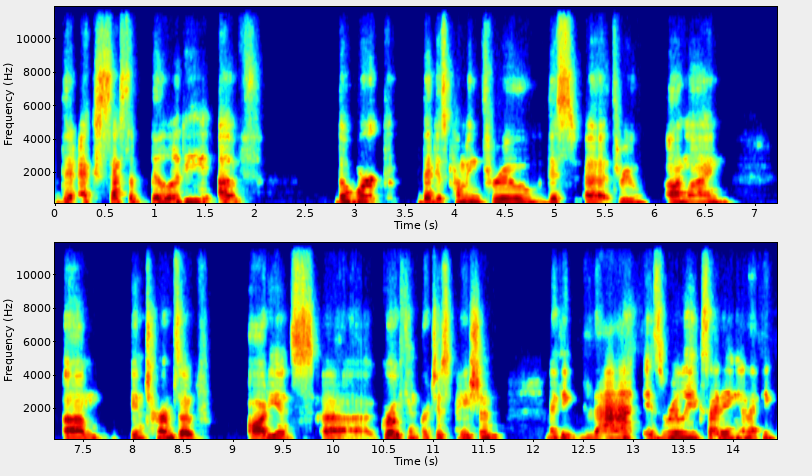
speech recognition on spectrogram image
the accessibility of the work that is coming through this, uh, through online, um, in terms of audience uh, growth and participation, I think that is really exciting. And I think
